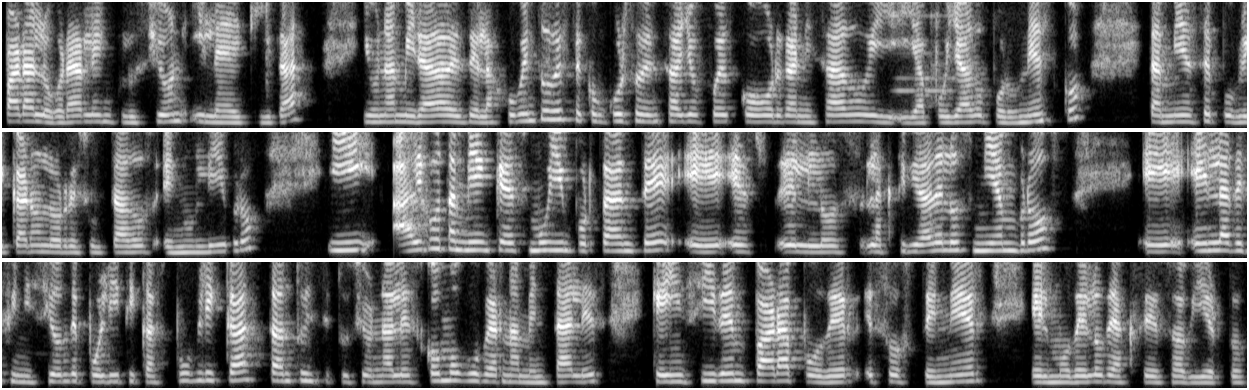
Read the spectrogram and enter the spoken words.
para lograr la inclusión y la equidad y una mirada desde la juventud. Este concurso de ensayo fue coorganizado y, y apoyado por UNESCO. También se publicaron los resultados en un libro y algo también que es muy importante eh, es eh, la actividad de los miembros eh, en la definición de políticas públicas, tanto institucionales como gubernamentales, que inciden para poder sostener el modelo de acceso abierto.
